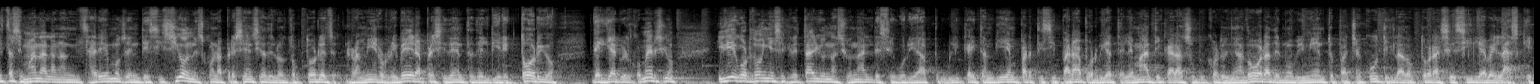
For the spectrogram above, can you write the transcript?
esta semana la analizaremos en decisiones con la presencia de los doctores Ramiro Rivera, presidente del directorio del diario El Comercio, y Diego Ordóñez, secretario nacional de Seguridad Pública, y también participará por vía telemática la subcoordinadora del movimiento Pachacuti, la doctora Cecilia Velázquez.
